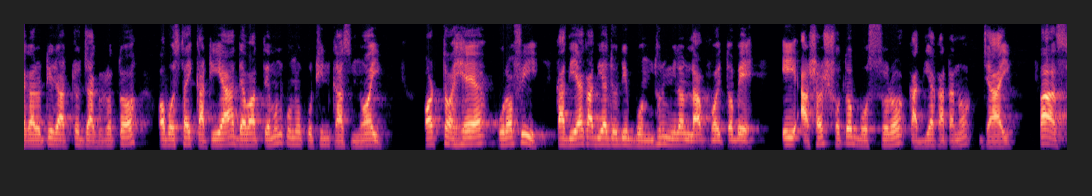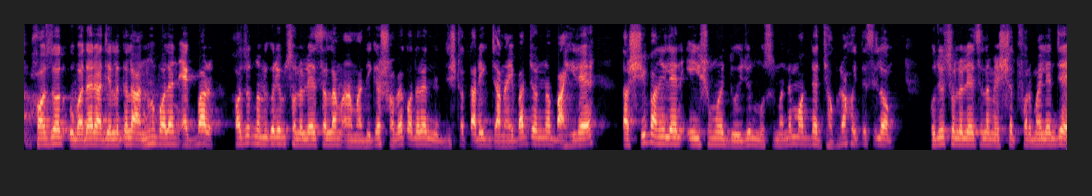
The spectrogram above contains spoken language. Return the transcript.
এগারোটি রাত্র জাগ্রত অবস্থায় কাটিয়া দেওয়া তেমন কোনো কঠিন কাজ নয়। অর্থ, হে ওরফি, কাঁদিয়া কাঁদিয়া যদি বন্ধুর মিলন লাভ হয়, তবে এই আশার শত বৎসরও কাঁদিয়া কাটানো যায়। পাঁচ হজরত উবাদা রাজিয়াল্লাহ আনহু বলেন, একবার হযরত নবী করিম আলাইহি সাল্লাম আমাদিগকে শবে কদরের নির্দিষ্ট তারিখ জানাইবার জন্য বাহিরে তার তাশরিফ আনিলেন। এই সময় দুইজন মুসলমানের মধ্যে ঝগড়া হইতেছিল। হুজুর আলাইহি সাল্লাম ইরশাদ ফরমাইলেন যে,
